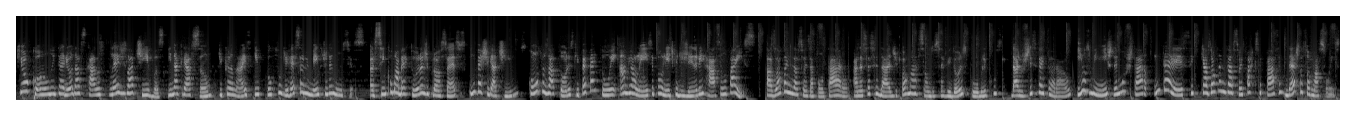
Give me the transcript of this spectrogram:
que ocorram no interior das casas legislativas legislativas e na criação de canais e fluxo de recebimento de denúncias, assim como abertura de processos investigativos contra os atores que perpetuem a violência política de gênero e raça no país. As organizações apontaram a necessidade de formação dos servidores públicos, da justiça eleitoral e os ministros demonstraram interesse que as organizações participassem destas formações.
